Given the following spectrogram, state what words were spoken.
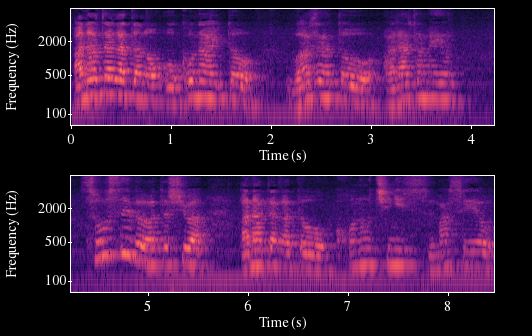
あなた方の行いとわざとを改めよそうすれば私はあなた方をこの地に住ませよう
